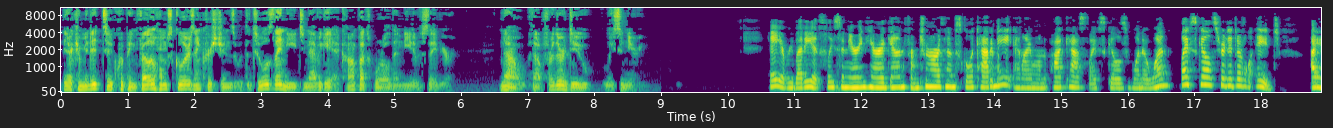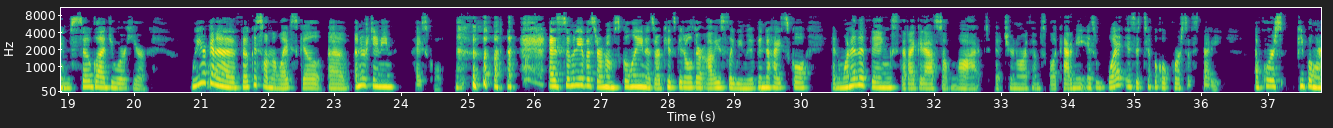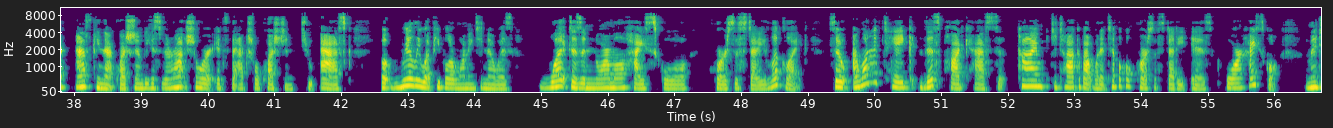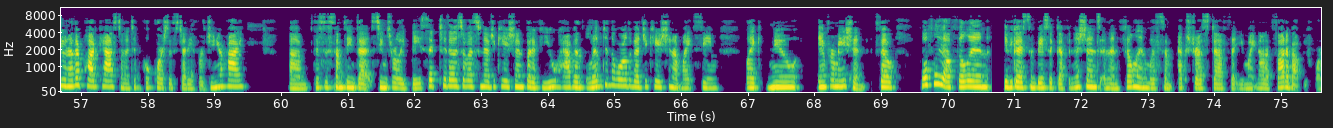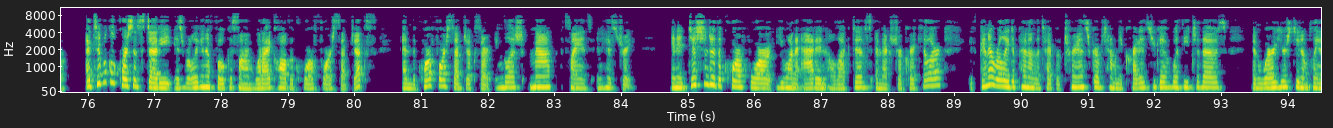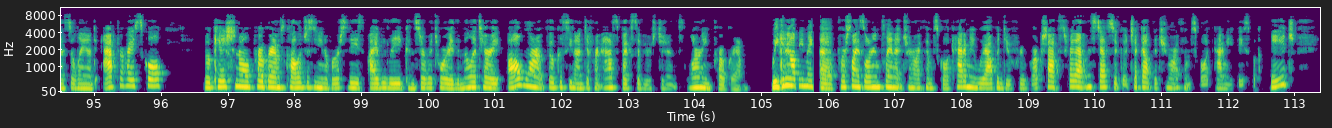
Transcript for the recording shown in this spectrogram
They are committed to equipping fellow homeschoolers and Christians with the tools they need to navigate a complex world in need of a Savior. Now, without further ado, Lisa Nehring. Hey, everybody, it's Lisa Nehring here again from True North Homeschool Academy, and I'm on the podcast Life Skills 101 Life Skills for Digital Age. I am so glad you are here. We are going to focus on the life skill of understanding high school. as so many of us are homeschooling, as our kids get older, obviously we move into high school. And one of the things that I get asked a lot at True North Homeschool Academy is what is a typical course of study? Of course, people aren't asking that question because they're not sure it's the actual question to ask. But really, what people are wanting to know is what does a normal high school course of study look like? So I want to take this podcast time to talk about what a typical course of study is for high school. I'm going to do another podcast on a typical course of study for junior high. Um, this is something that seems really basic to those of us in education, but if you haven't lived in the world of education, it might seem like new information. So hopefully I'll fill in, give you guys some basic definitions and then fill in with some extra stuff that you might not have thought about before. A typical course of study is really going to focus on what I call the core four subjects. And the core four subjects are English, math, science, and history. In addition to the core four, you want to add in electives and extracurricular. It's going to really depend on the type of transcript, how many credits you give with each of those, and where your student plans to land after high school. Vocational programs, colleges and universities, Ivy League, conservatory, the military all warrant focusing on different aspects of your student's learning program. We can help you make a personalized learning plan at True North Homeschool Academy. We often do free workshops for that and stuff. So go check out the True North Homeschool Academy Facebook page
